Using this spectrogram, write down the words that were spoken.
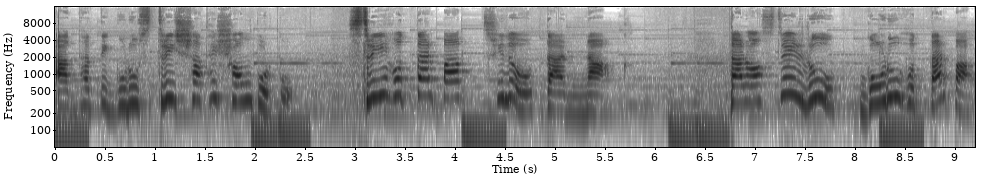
আধ্যাত্মিক গুরু স্ত্রীর সাথে সম্পর্ক। স্ত্রী হত্যার পাপ ছিল তার নাক। তার অস্ত্রের রূপ গরু হত্যার পাপ।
